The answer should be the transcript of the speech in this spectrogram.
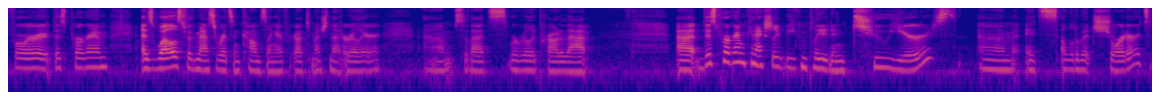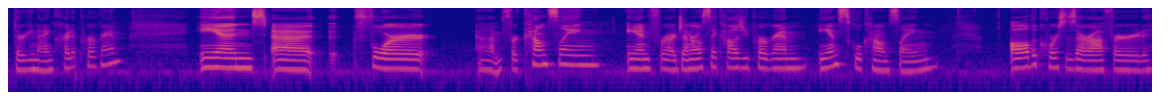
for this program, as well as for the Master of Arts in Counseling. I forgot to mention that earlier. Um, so that's we're really proud of that. Uh, this program can actually be completed in two years. Um, it's a little bit shorter. It's a 39 credit program, and uh, for um, for counseling, and for our general psychology program and school counseling, all the courses are offered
